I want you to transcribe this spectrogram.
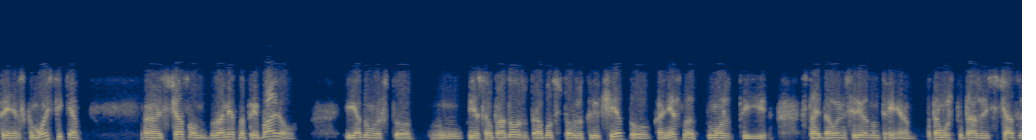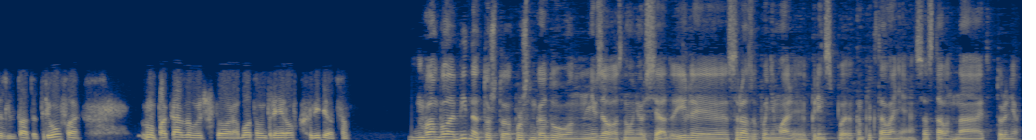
тренерском мостике – Э, сейчас он заметно прибавил, и я думаю, что если он продолжит работать в том же ключе, то, конечно, может и стать довольно серьезным тренером. Потому что даже сейчас результаты триумфа ну, показывают, что работа на тренировках ведется. Вам было обидно то, что в прошлом году он не взял вас на универсиаду, или сразу понимали принципы комплектования состава на этот турнир?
